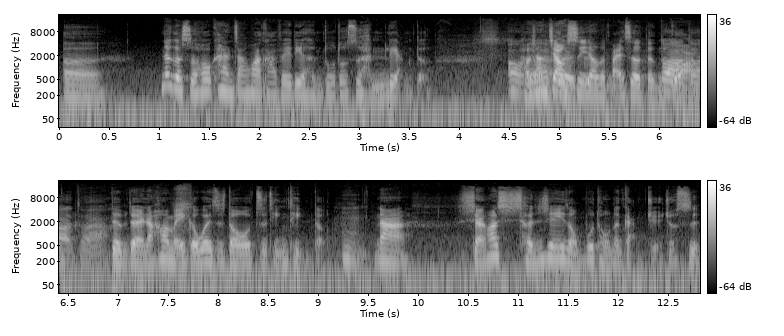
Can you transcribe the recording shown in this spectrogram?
呃那个时候看彰化咖啡店很多都是很亮的，哦、好像教室一样的白色灯光，对啊对啊对啊，对不对？然后每一个位置都直挺挺的。嗯。那想要呈现一种不同的感觉，就是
